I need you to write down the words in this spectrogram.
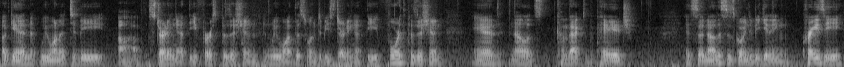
again, we want it to be uh, starting at the first position, and we want this one to be starting at the fourth position. And now let's come back to the page. And so now this is going to be getting crazy.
